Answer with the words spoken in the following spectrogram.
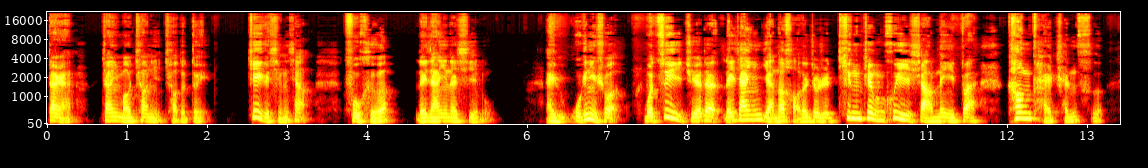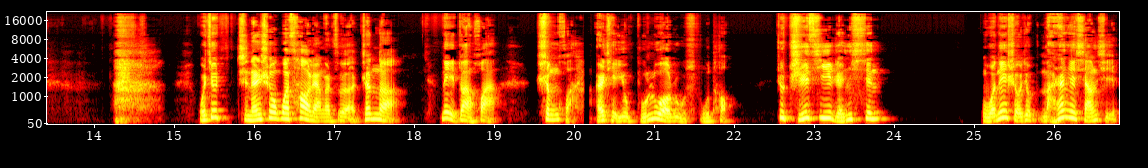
当然，张艺谋挑你挑的对，这个形象符合雷佳音的戏路。哎，我跟你说，我最觉得雷佳音演的好的就是听证会上那一段慷慨陈词啊，我就只能说“我操”两个字，真的那段话升华，而且又不落入俗套。就直击人心。我那时候就马上就想起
